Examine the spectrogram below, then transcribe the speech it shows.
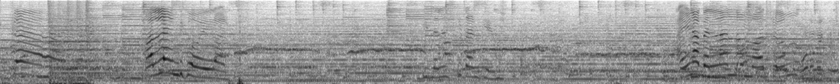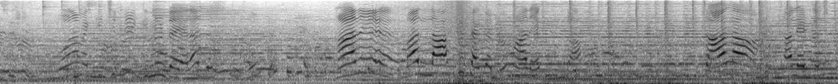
ఇక్కడ మళ్ళీ ఎందుకు పోయేదాన్ని తీసుకుంటానికి అయినా బెల్లంలో మాత్రం ఓనం ఎక్కించింది గిన్నె ఉంటాయి కదా సెకండ్ మా లేకుండా చాలా చాలా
